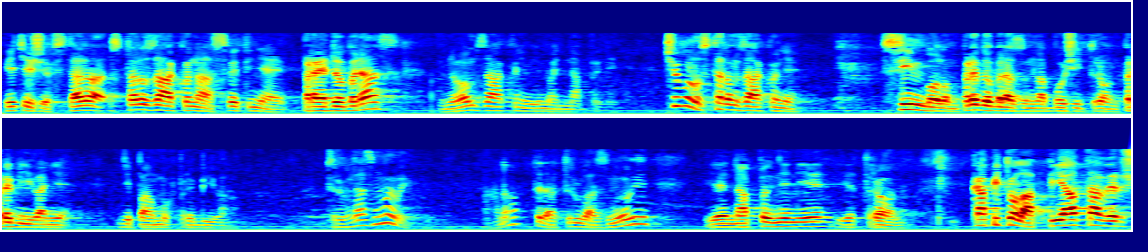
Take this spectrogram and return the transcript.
Viete, že v staro, starozákonná svetiňa je predobraz a v novom zákone bude mať naplnenie. Čo bolo v starom zákone symbolom, predobrazom na Boží trón, prebývanie, kde Pán Boh prebýval? Truhla zmluvy. Áno, teda truhla zmluvy je naplnenie, je trón. Kapitola 5, verš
